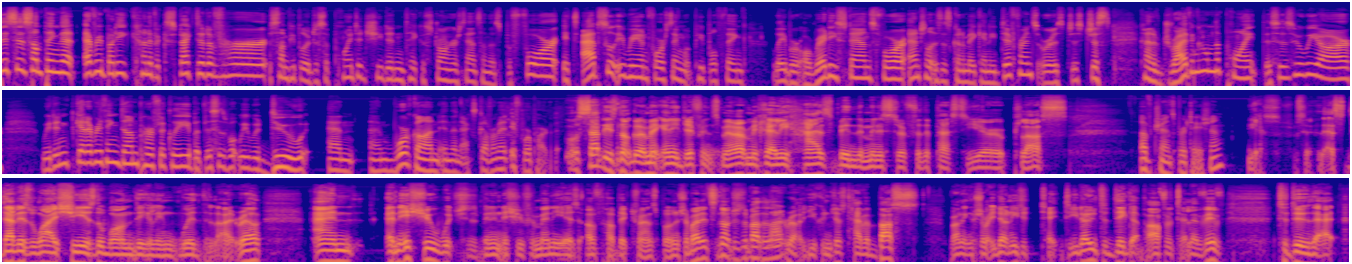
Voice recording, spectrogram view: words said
this is something that everybody kind of expected of her. Some people are disappointed she didn't take a stronger stance on this before. It's absolutely reinforcing what people think labor already stands for. Anshel, is this going to make any difference, or is just just kind of driving home the point? This is who we are. We didn't get everything done perfectly, but this is what we would do and and work on in the next government if we're part of it. Well, sadly, it's not going to make any difference. Merav Michaeli has been the minister for the past year plus. Of transportation. Yes, that's that is why she is the one dealing with the light rail, and an issue which has been an issue for many years of public transport on Shabbat. It's not just about the light rail. You can just have a bus running on Shabbat. You don't need to take, you don't need to dig up half of Tel Aviv to do that.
